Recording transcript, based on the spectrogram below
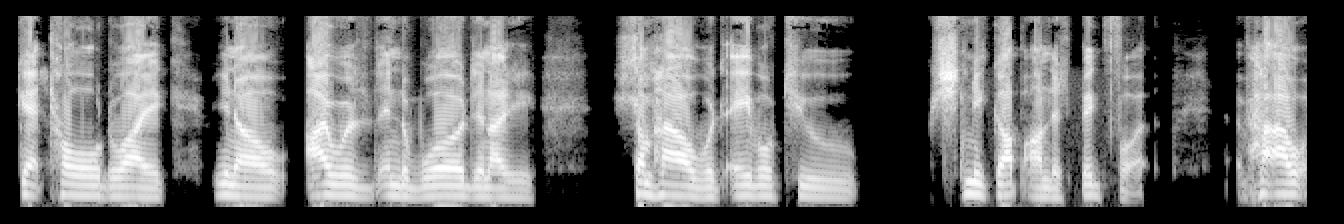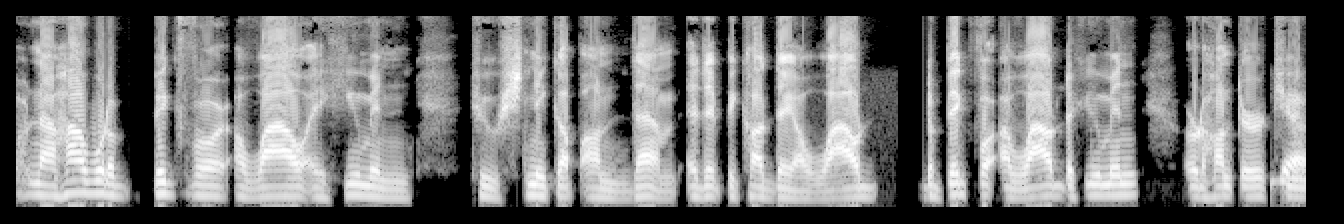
get told like, you know, I was in the woods and I somehow was able to sneak up on this Bigfoot? How now? How would a Bigfoot allow a human to sneak up on them? Is it because they allowed the Bigfoot allowed the human or the hunter to yeah.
